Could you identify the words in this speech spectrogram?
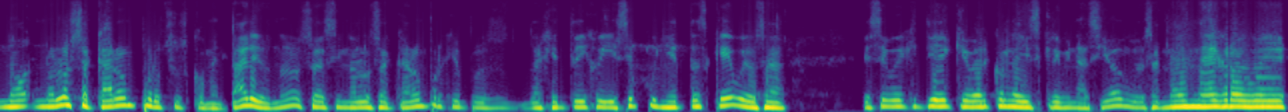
no, no lo sacaron por sus comentarios, ¿no? O sea, si no lo sacaron porque pues la gente dijo, ¿y ese puñetas qué, güey? O sea, ese güey que tiene que ver con la discriminación, güey. O sea, no es negro, güey,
